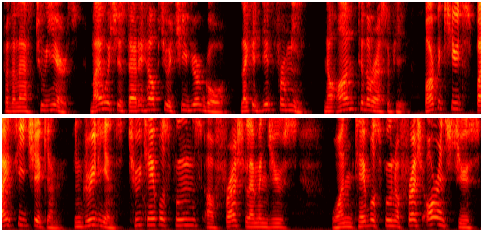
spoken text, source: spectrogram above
for the last two years. My wish is that it helps you achieve your goal like it did for me. Now on to the recipe. Barbecued spicy chicken. Ingredients 2 tablespoons of fresh lemon juice, 1 tablespoon of fresh orange juice,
